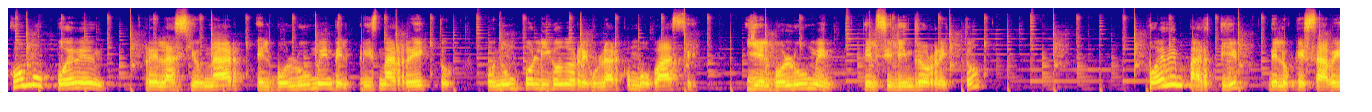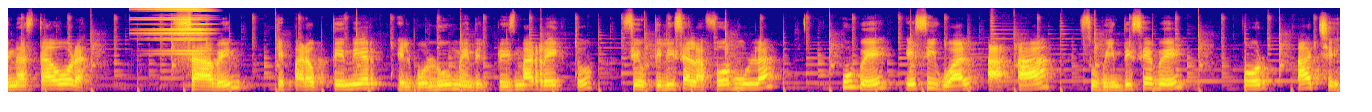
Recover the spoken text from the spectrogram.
¿cómo pueden relacionar el volumen del prisma recto con un polígono regular como base y el volumen del cilindro recto? Pueden partir de lo que saben hasta ahora. Saben que para obtener el volumen del prisma recto se utiliza la fórmula V es igual a A subíndice B por H,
